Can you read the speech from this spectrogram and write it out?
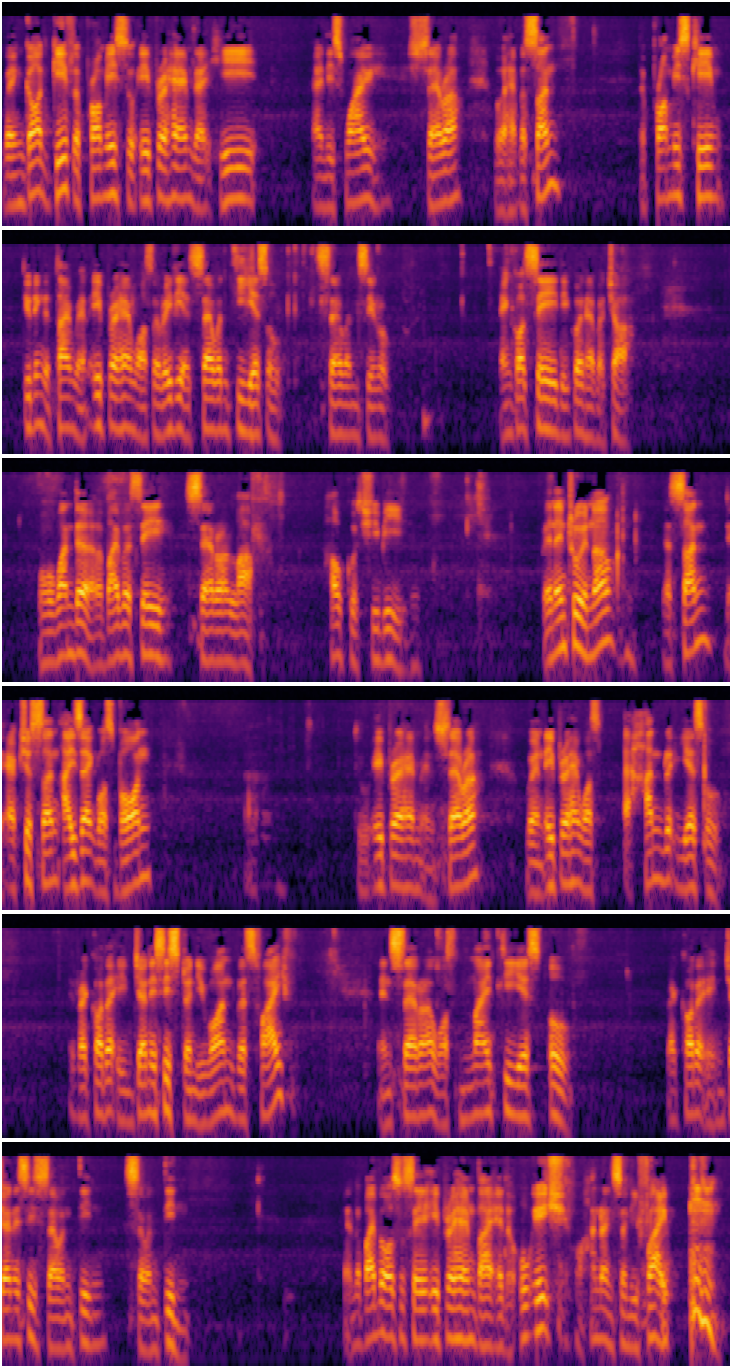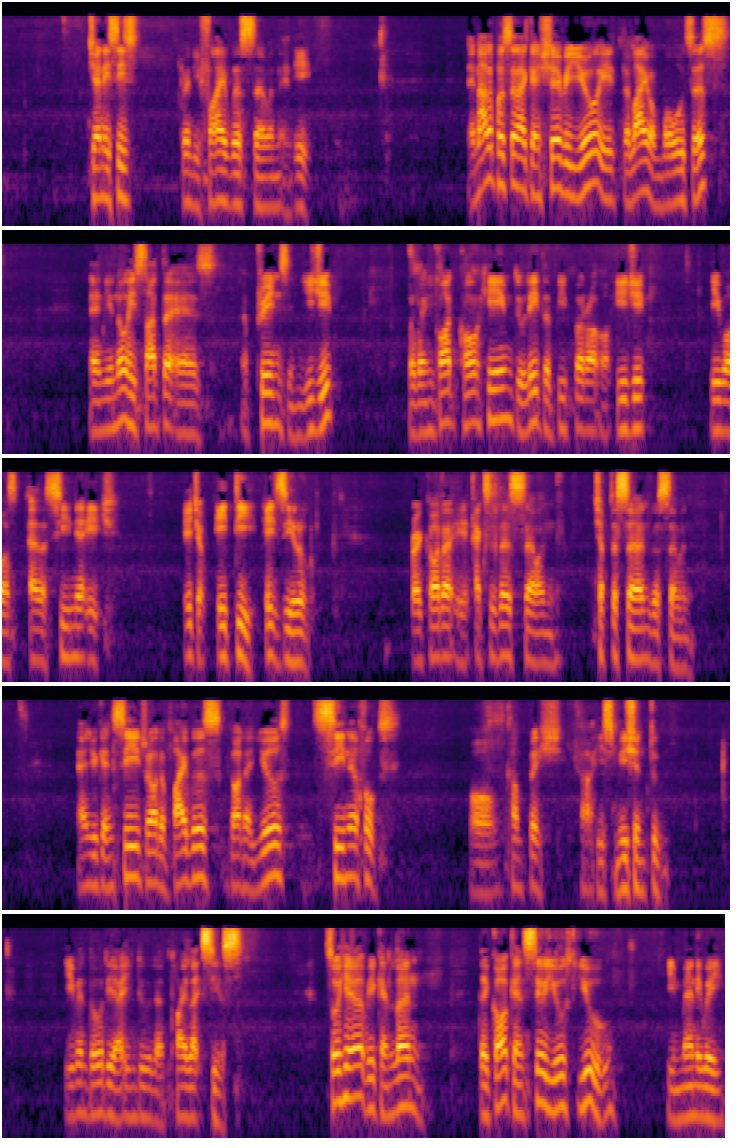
when God gave the promise to Abraham that he and his wife Sarah will have a son, the promise came during the time when Abraham was already at 70 years old. Seven zero. And God said going to have a child. No wonder, the Bible say Sarah laughed. How could she be? But then true enough, the son, the actual son, Isaac was born uh, to Abraham and Sarah when Abraham was a hundred years old recorded in Genesis 21 verse 5. And Sarah was 90 years old. Recorded in Genesis 17, 17. And the Bible also says Abraham died at the old age of 175. Genesis 25 verse 7 and 8. Another person I can share with you is the life of Moses. And you know he started as a prince in Egypt. But when God called him to lead the people out of Egypt, he was at a senior age, age of 80, 80, recorded in Exodus 7, chapter 7, verse 7. And you can see throughout the Bibles, God has used senior folks for accomplish uh, his mission too, even though they are into the twilight years. So here we can learn that God can still use you in many ways.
